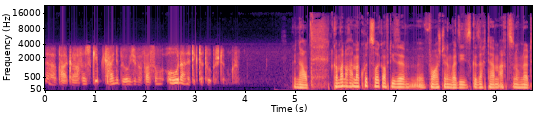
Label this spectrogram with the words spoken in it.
Äh, äh, es gibt keine bürgerliche Verfassung ohne eine Diktaturbestimmung. Genau. Kommen wir noch einmal kurz zurück auf diese äh, Vorstellung, weil Sie es gesagt haben, 1800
